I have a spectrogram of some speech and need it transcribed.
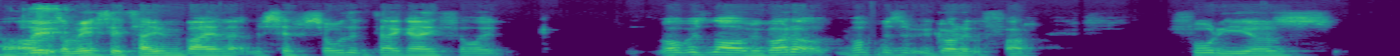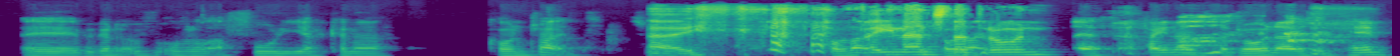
oh, it was a waste of time buying it. We sold it to a guy for like what was no, we got it. What was it? We got it for four years. Uh, we got it over like a four-year kind of contract. So Aye. call that- Financed call a drone. uh, financed the drone. I was like 10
